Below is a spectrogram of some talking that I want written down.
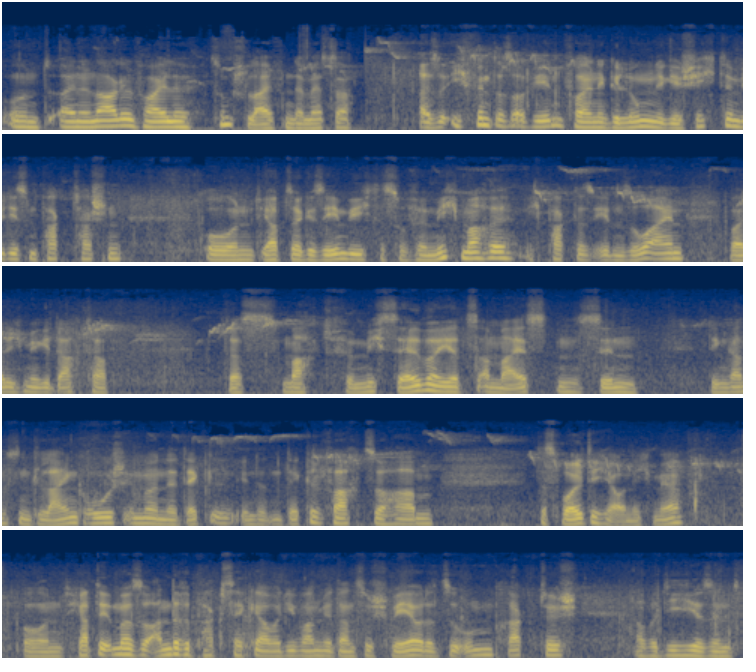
und eine Nagelfeile zum Schleifen der Messer. Also ich finde das auf jeden Fall eine gelungene Geschichte mit diesen Packtaschen. Und ihr habt ja gesehen, wie ich das so für mich mache. Ich packe das eben so ein, weil ich mir gedacht habe, das macht für mich selber jetzt am meisten Sinn, den ganzen Kleingrusch immer in, der Deckel, in dem Deckelfach zu haben. Das wollte ich auch nicht mehr. Und ich hatte immer so andere Packsäcke, aber die waren mir dann zu schwer oder zu unpraktisch. Aber die hier sind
